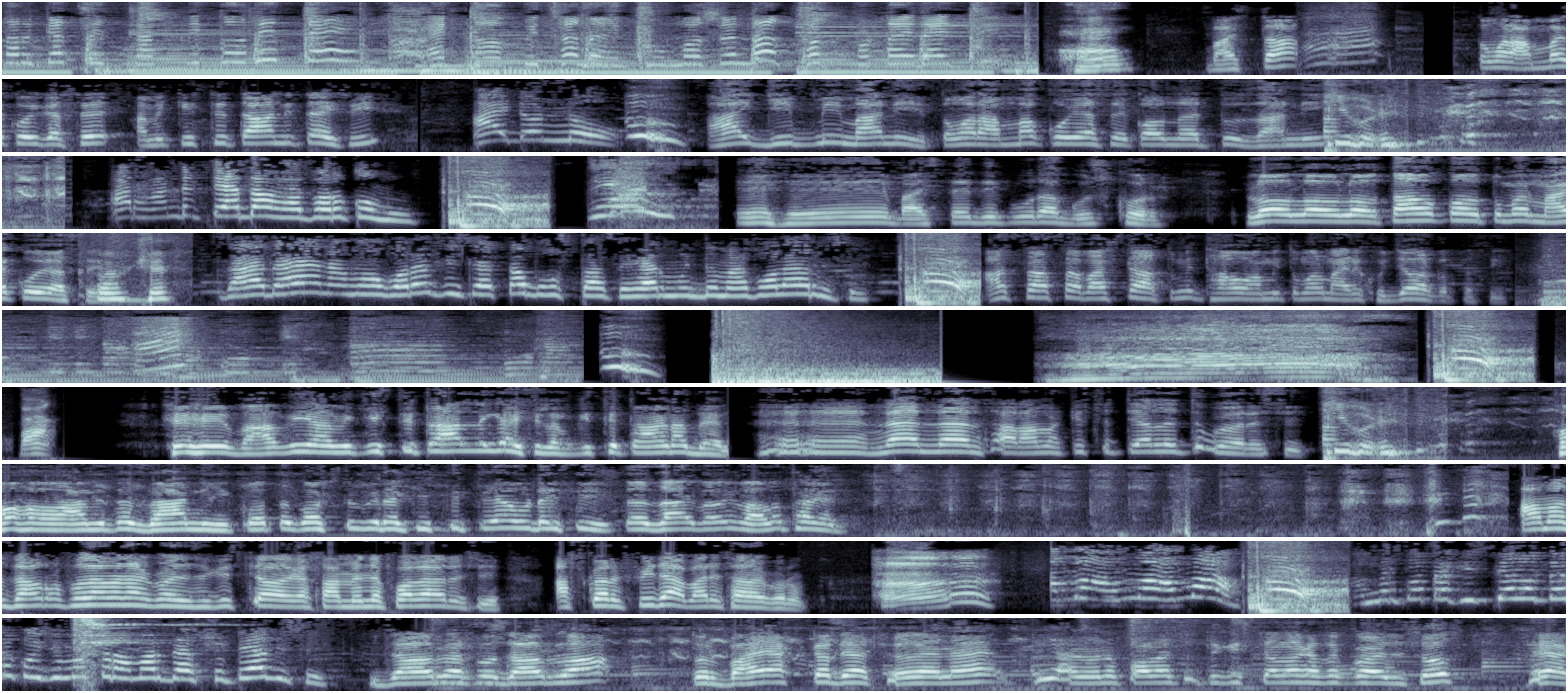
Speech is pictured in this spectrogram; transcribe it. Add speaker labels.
Speaker 1: মাতার কাছে চাকরি করিতে। একা বিছানায় ঘুমাসে না খটফটাই রাইতে।
Speaker 2: বাইস্তা তোমার আম্মাই কই গেছে? আমি কিস্তি তা নিতে আইছি।
Speaker 3: I don't know.
Speaker 2: I give me money তোমার আম্মা কই আছে কও না একটু জানি।
Speaker 3: আর হান্ড্রেড টাকা দাও হ্যাঁ পরে কমু।
Speaker 2: এ হে বাইস্তাই দি পুরা ঘুষখোর। লও লও লও তাও কও তোমার মায় কই আছে?
Speaker 3: যা দেন আমার ঘরের পিছে একটা বস্তা আছে এর মধ্যে মায় ফলা রয়েছে
Speaker 2: আচ্ছা আচ্ছা বাইস্তা তুমি থাও আমি তোমার মায়ের খুঁজে বার করতেছি। হে হে ভাবি আমি কিস্তি টার লেগে আইছিলাম কিস্তি টাকা দেন। না না স্যার আমার কিস্তি টিয়া লইতে বলেছি হ হ আমি তো জানি কত কষ্ট করে কিস্তি টিয়া উঠাইছি। তো যাই ভাবি ভালো থাকেন। আমার যাওয়ার ফলে মানে করেছে কিস্তি আমার কাছে আমি ফলে রয়েছি আজকাল ফিডা বাড়ি ছাড়া করুম।
Speaker 3: আমার কথা কিস্তি আলাদা কইছি মাত্র আমার দেড়শো টাকা দিছে।
Speaker 2: যাওয়ার আসো তোর ভাই একটা দেশ হয়ে না তুই আমি মানে পড়াচ্ছি তুই কিস্তি আমার কাছে কয়ে দিছস হ্যাঁ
